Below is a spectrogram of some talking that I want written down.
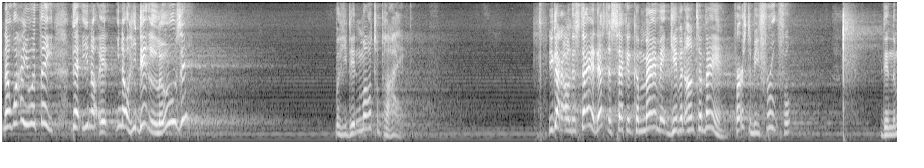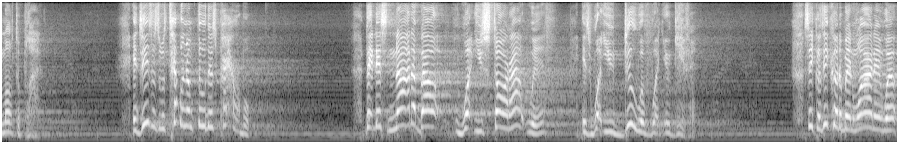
Now, why you would think that, you know, it, you know, he didn't lose it, but he didn't multiply it. You got to understand that's the second commandment given unto man. First to be fruitful, then to multiply. And Jesus was telling them through this parable that it's not about what you start out with, it's what you do with what you're given. See, because he could have been whining, well,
